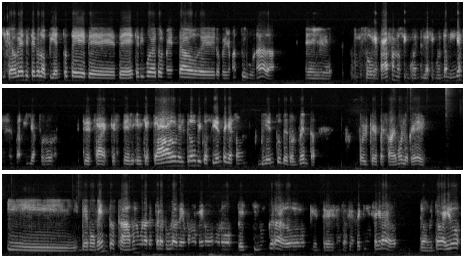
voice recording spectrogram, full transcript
Y tengo que decirte que los vientos de, de, este tipo de tormenta o de lo que llaman turbonada eh, sobrepasan los 50, las 50 millas, 60 millas por hora. Que, el, que está en el trópico siente que son vientos de tormenta, porque pues sabemos lo que es. Y de momento estábamos en una temperatura de más o menos unos 21 grados, entre sensación de 15 grados. De momento ha ido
